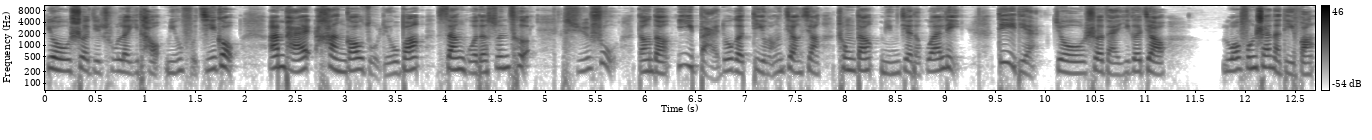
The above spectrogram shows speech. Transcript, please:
又设计出了一套冥府机构，安排汉高祖刘邦、三国的孙策、徐庶等等一百多个帝王将相充当冥界的官吏，地点就设在一个叫罗峰山的地方。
